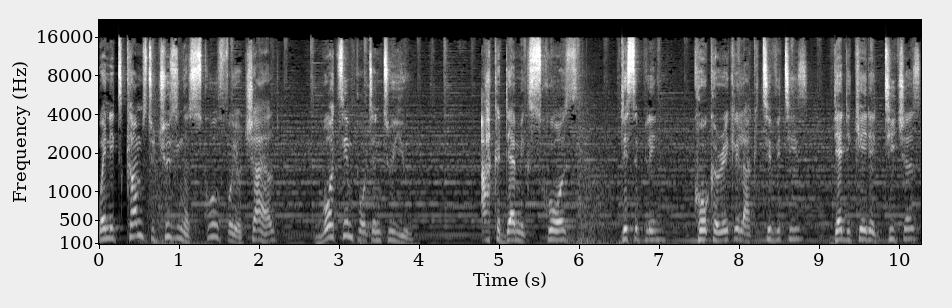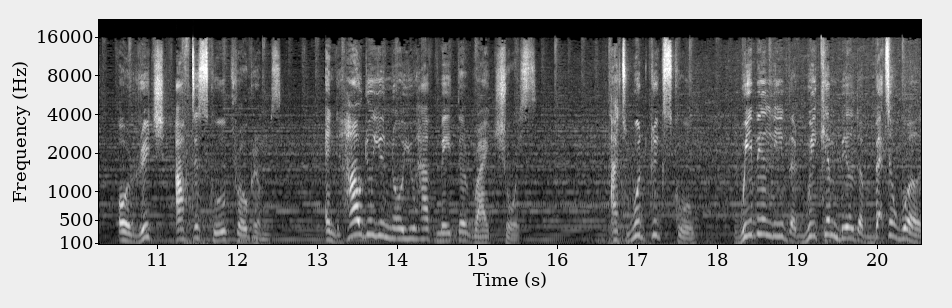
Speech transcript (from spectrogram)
When it comes to choosing a school for your child, what's important to you? Academic scores, discipline, co-curricular activities, dedicated teachers, or rich after-school programs? And how do you know you have made the right choice? At Woodcreek School, we believe that we can build a better world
